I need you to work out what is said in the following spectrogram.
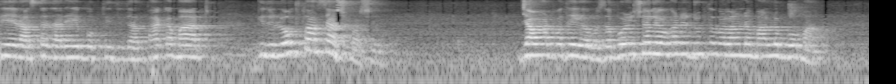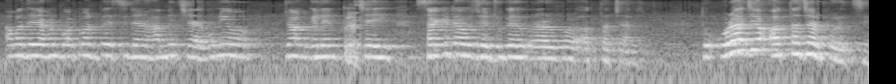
দিয়ে রাস্তায় দাঁড়িয়ে বক্তৃতা দিতাম। ফাঁকা মাঠ, কিন্তু লোক তো আছে আশপাশে। যাওয়ার পথে এই অবস্থা। বরিশালে ওখানে ঢুকতে পারলাম না, মারলো বোমা। আমাদের এখন বর্তমান প্রেসিডেন্ট হামিদ সাহেব, উনিও যখন গেলেন সেই সার্কিট হাউসে ঢুকে ওনার উপর অত্যাচার। তো ওরা যে অত্যাচার করেছে,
